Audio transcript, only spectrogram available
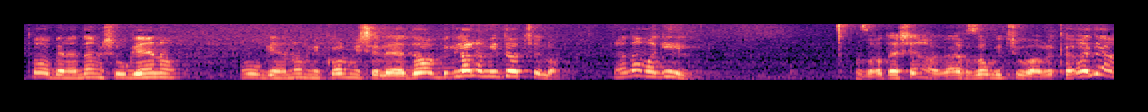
אתה רואה בן אדם שהוא גיהנום, הוא גיהנום מכל מי שלידו, בגלל המידות שלו. בן אדם מגעיל. בעזרת השם, אבל יחזור בתשובה, וכרגע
